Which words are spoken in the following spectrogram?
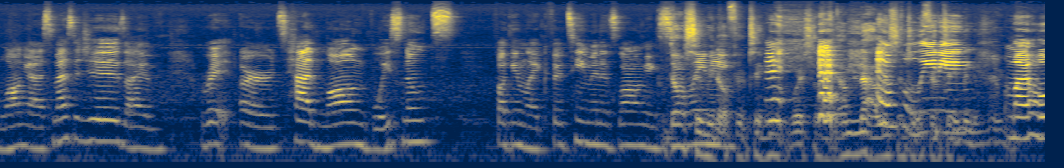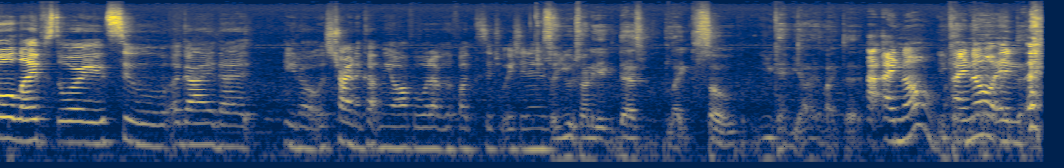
long ass messages. I've writ or had long voice notes, fucking like 15 minutes long, explaining Don't send me no fifteen minute voice. I'm not listening to a fifteen minute voice my whole life story to a guy that, you know, is trying to cut me off or whatever the fuck the situation is. So you were trying to get that's like so you can't be out here like that. I, I know, You can't I know, and like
